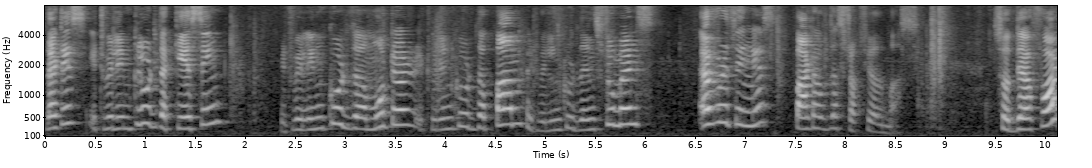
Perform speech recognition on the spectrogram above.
That is it will include the casing, it will include the motor, it will include the pump, it will include the instruments, everything is part of the structural mass. So, therefore,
